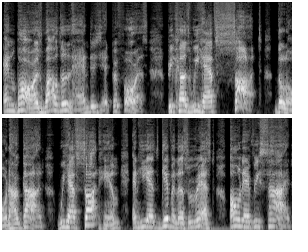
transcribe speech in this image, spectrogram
and bars while the land is yet before us, because we have sought the Lord our God. We have sought him, and he has given us rest on every side.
